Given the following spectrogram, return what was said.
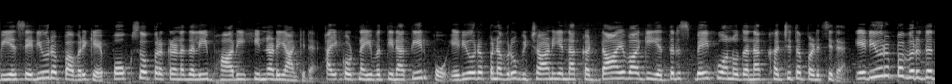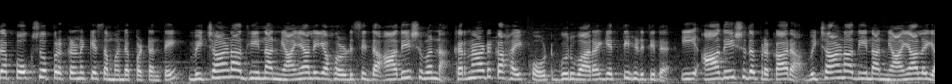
ಬಿಎಸ್ ಯಡಿಯೂರಪ್ಪ ಅವರಿಗೆ ಪೋಕ್ಸೋ ಪ್ರಕರಣದಲ್ಲಿ ಭಾರೀ ಹಿನ್ನಡೆಯಾಗಿದೆ. ಹೈಕೋರ್ಟ್ನ ಇವತ್ತಿನ ತೀರ್ಪು ಯಡಿಯೂರಪ್ಪನವರು ವಿಚಾರಣೆಯನ್ನ ಕಡ್ಡಾಯವಾಗಿ ಎದುರಿಸಬೇಕು ಅನ್ನೋದನ್ನ ಖಚಿತಪಡಿಸಿದೆ. ಯಡಿಯೂರಪ್ಪ ವಿರುದ್ಧದ ಪೋಕ್ಸೋ ಪ್ರಕರಣಕ್ಕೆ ಸಂಬಂಧಪಟ್ಟಂತೆ ವಿಚಾರಣಾಧೀನ ನ್ಯಾಯಾಲಯ ಹೊರಡಿಸಿದ್ದ ಆದೇಶವನ್ನ ಕರ್ನಾಟಕ ಹೈಕೋರ್ಟ್ ಗುರುವಾರ ಎತ್ತಿ ಹಿಡಿದಿದೆ. ಈ ಆದೇಶದ ಪ್ರಕಾರ ವಿಚಾರಣಾಧೀನ ನ್ಯಾಯಾಲಯ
